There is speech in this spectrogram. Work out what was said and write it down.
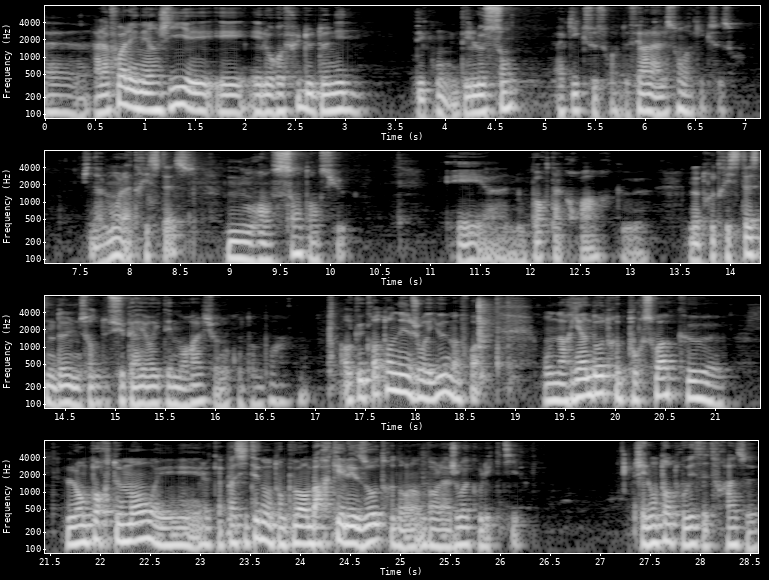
euh, à la fois l'énergie et, le refus de donner des leçons à qui que ce soit, de faire la leçon à qui que ce soit. Finalement, la tristesse nous rend sentencieux et euh, nous porte à croire que notre tristesse nous donne une sorte de supériorité morale sur nos contemporains. Alors que quand on est joyeux, ma foi, on n'a rien d'autre pour soi que l'emportement et la capacité dont on peut embarquer les autres dans la, joie collective. J'ai longtemps trouvé cette phrase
